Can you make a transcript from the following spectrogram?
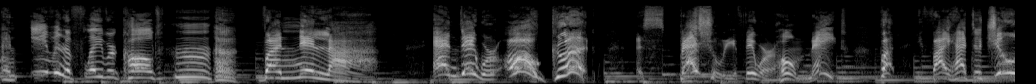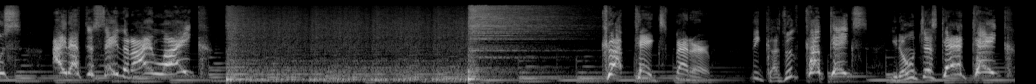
and even a flavor called hmm, vanilla. And they were all good, especially if they were homemade. But if I had to choose, I'd have to say that I like cupcakes better. Because with cupcakes, you don't just get a cake,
